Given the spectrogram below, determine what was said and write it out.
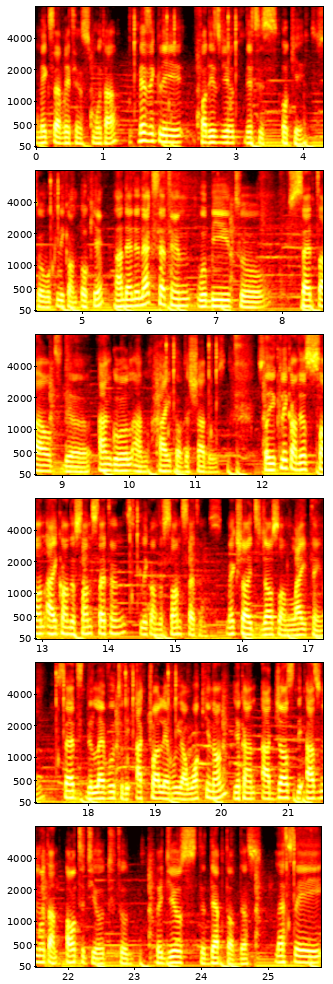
makes everything smoother. Basically, for this view, this is okay. So we'll click on OK. And then the next setting will be to set out the angle and height of the shadows. So you click on this sun icon, the sun settings, click on the sun settings. Make sure it's just on lighting. Set the level to the actual level you're working on. You can adjust the azimuth and altitude to reduce the depth of this. Let's say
